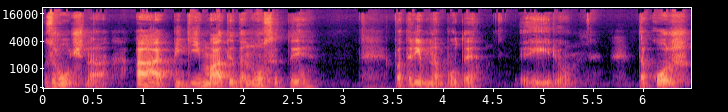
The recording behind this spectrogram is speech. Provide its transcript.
зручно, а підіймати, доносити потрібно буде гирю. Також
